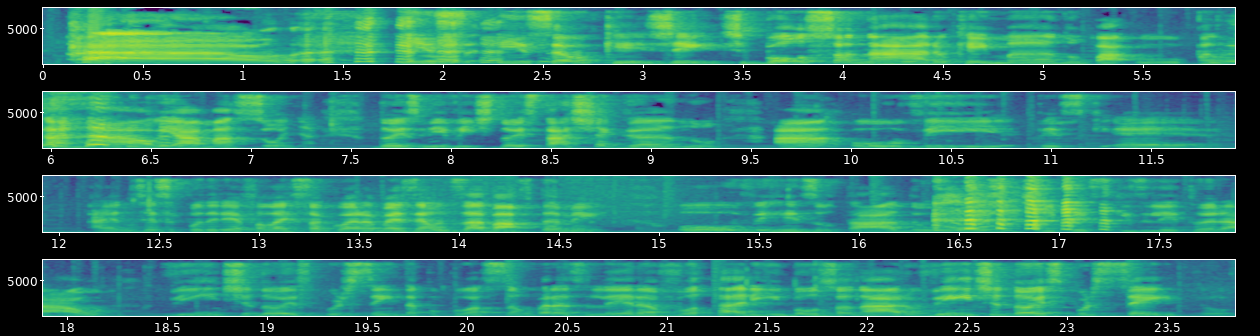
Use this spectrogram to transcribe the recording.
Calma. Isso, isso é o que, gente? Bolsonaro queimando o pa- o Pantanal e a Amazônia. 2022 tá chegando. Ah, houve. pesqui- É... Ah, eu não sei se eu poderia falar isso agora, mas é um desabafo também. Houve resultado hoje de pesquisa eleitoral. 22% da população brasileira votaria em Bolsonaro. 22%. O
